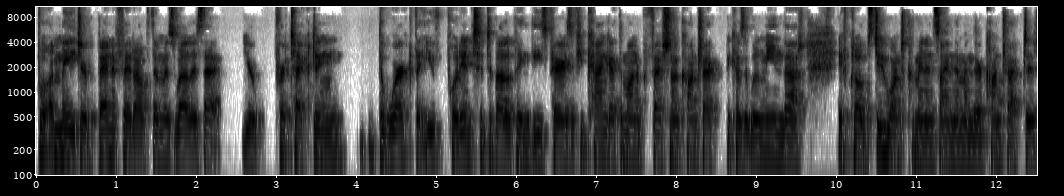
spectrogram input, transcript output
but a major benefit of them as well is that you're protecting the work that you've put into developing these players if you can get them on a professional contract because it will mean that if clubs do want to come in and sign them and they're contracted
